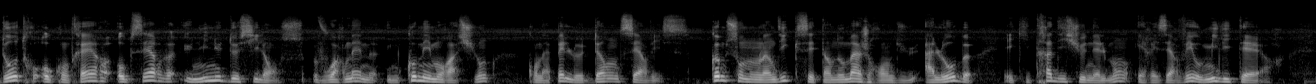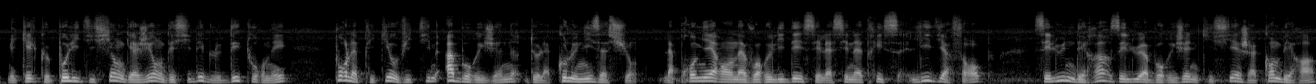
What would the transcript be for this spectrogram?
D'autres, au contraire, observent une minute de silence, voire même une commémoration qu'on appelle le Dawn Service. Comme son nom l'indique, c'est un hommage rendu à l'aube et qui traditionnellement est réservé aux militaires. Mais quelques politiciens engagés ont décidé de le détourner pour l'appliquer aux victimes aborigènes de la colonisation. La première à en avoir eu l'idée, c'est la sénatrice Lydia Thorpe. C'est l'une des rares élus aborigènes qui siège à Canberra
